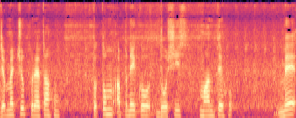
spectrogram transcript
जब मैं चुप रहता हूँ तो तुम अपने को दोषी मानते हो। मैं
